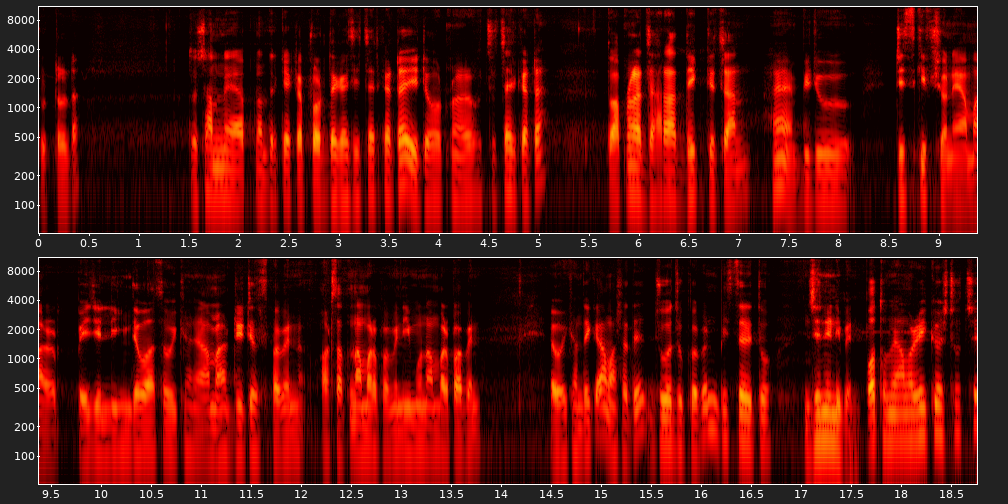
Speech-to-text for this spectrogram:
টোটালটা। তো সামনে আপনাদেরকে একটা প্লট দেখাচ্ছি চার কাটা এটাও আপনার হচ্ছে চার কাটা। তো আপনারা যারা দেখতে চান হ্যাঁ ভিডিও ডিসক্রিপশনে আমার পেজের লিঙ্ক দেওয়া আছে, ওইখানে আমার ডিটেলস পাবেন হোয়াটসঅ্যাপ নাম্বার পাবেন ইমো নাম্বার পাবেন। ওইখান থেকে আমার সাথে যোগাযোগ করবেন, বিস্তারিত জেনে নেবেন। প্রথমে আমার রিকোয়েস্ট হচ্ছে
